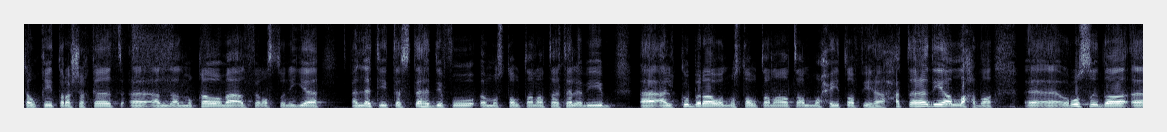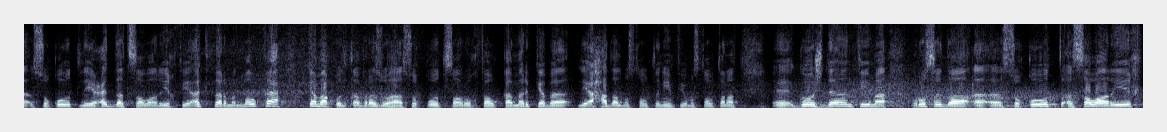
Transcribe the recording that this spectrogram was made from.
توقيت رشقات المقاومة الفلسطينية التي تستهدف مستوطنة تل أبيب الكبرى والمستوطنات المحيطة فيها. حتى هذه اللحظة آه، آه، رصد آه، سقوط لعدة صواريخ في أكثر من موقع. كما قلت أبرزها سقوط صاروخ فوق مركبة لأحد المستوطنين في مستوطنة جوجدان. فيما رصد سقوط صواريخ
